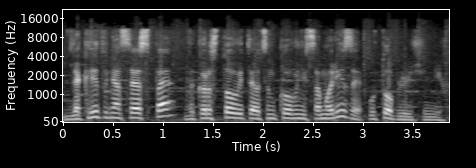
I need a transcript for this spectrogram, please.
Для кріплення ЦСП використовуйте оцинковані саморізи, утоплюючи їх.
